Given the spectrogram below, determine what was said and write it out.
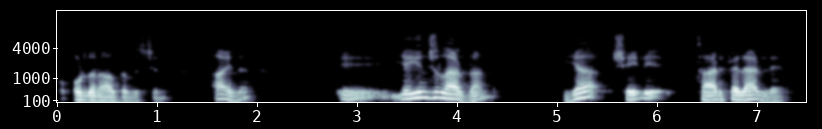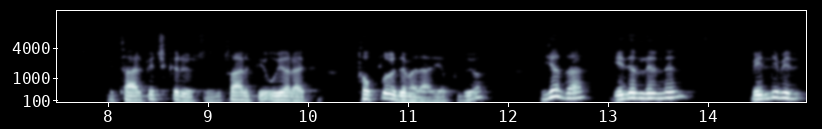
oradan aldığımız için aynı. E, yayıncılardan ya şeyli tarifelerle bir tarife çıkarıyorsunuz. Bu tarifeye uyarak toplu ödemeler yapılıyor. Ya da gelirlerinin belli bir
